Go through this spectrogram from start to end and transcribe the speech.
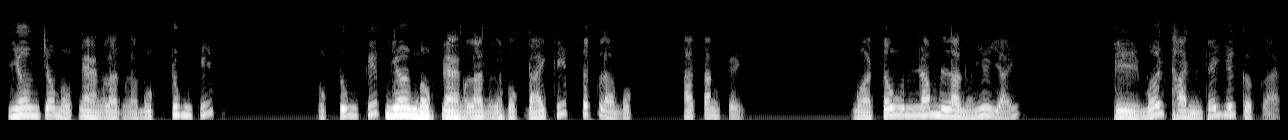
Nhân cho một ngàn lần là một trung kiếp. Một trung kiếp nhân một ngàn lần là một đại kiếp, tức là một a tăng kỳ mà tu năm lần như vậy thì mới thành thế giới cực lạc.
